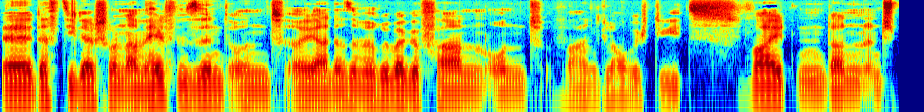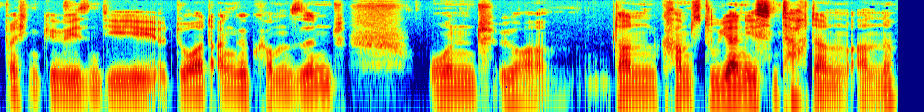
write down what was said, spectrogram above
äh, dass die da schon am helfen sind und äh, ja, dann sind wir rübergefahren und waren, glaube ich, die zweiten dann entsprechend gewesen, die dort angekommen sind. Und ja, dann kamst du ja nächsten Tag dann an, ne?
